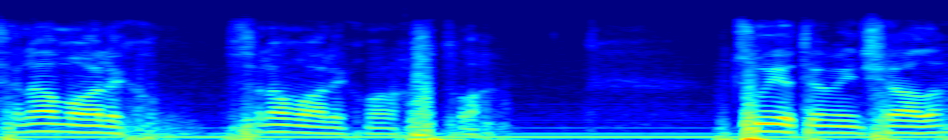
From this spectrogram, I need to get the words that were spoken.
Selamu alaikum. Selamu alaikum wa rahmatullah. Čujete me inša Allah?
